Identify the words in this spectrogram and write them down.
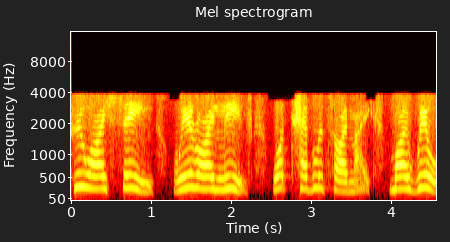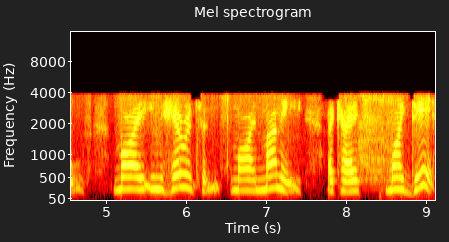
who I see, where I live, what tablets I make, my wills, my inheritance, my money, okay, my death.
